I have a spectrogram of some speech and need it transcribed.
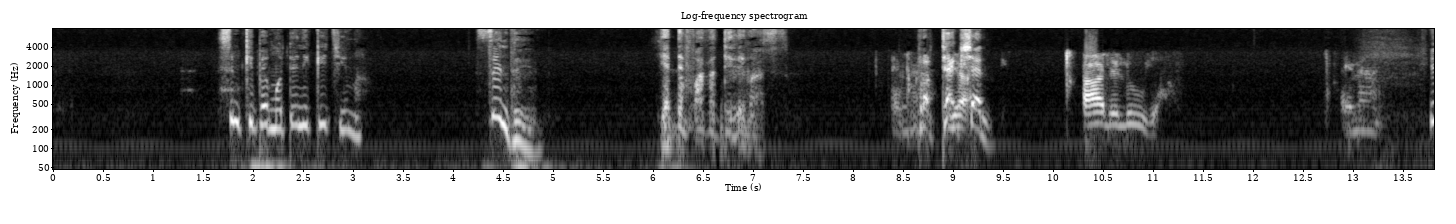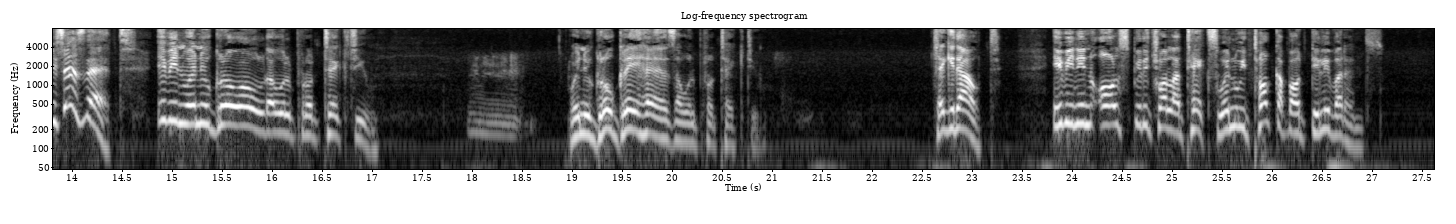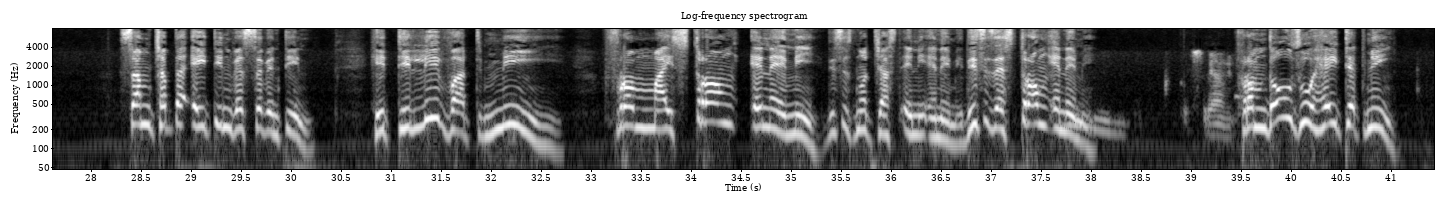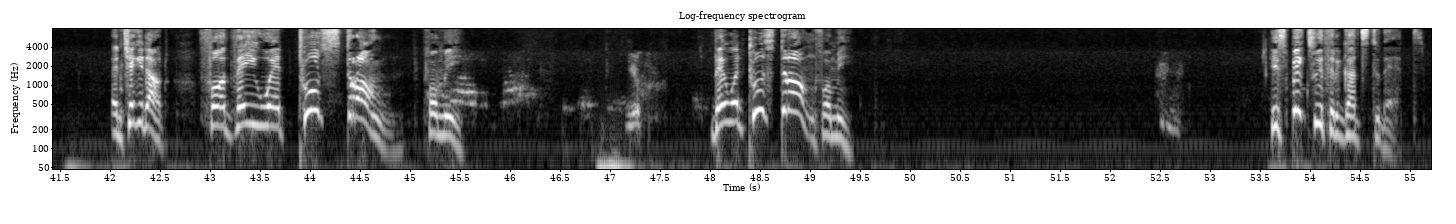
Simkhiphe emotweni igijima senzeni yet the father delivers protection Hallelujah. Amen. he says that even when you grow old i will protect you Mm. when you grow gray hairs i will protect you check it out even in all spiritual attacks when we talk about deliverance psalm chapter 18 verse 17 he delivered me from my strong enemy this is not just any enemy this is a strong enemy from those who hated me. And check it out. For they were too strong for me. You. They were too strong for me. He speaks with regards to that.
